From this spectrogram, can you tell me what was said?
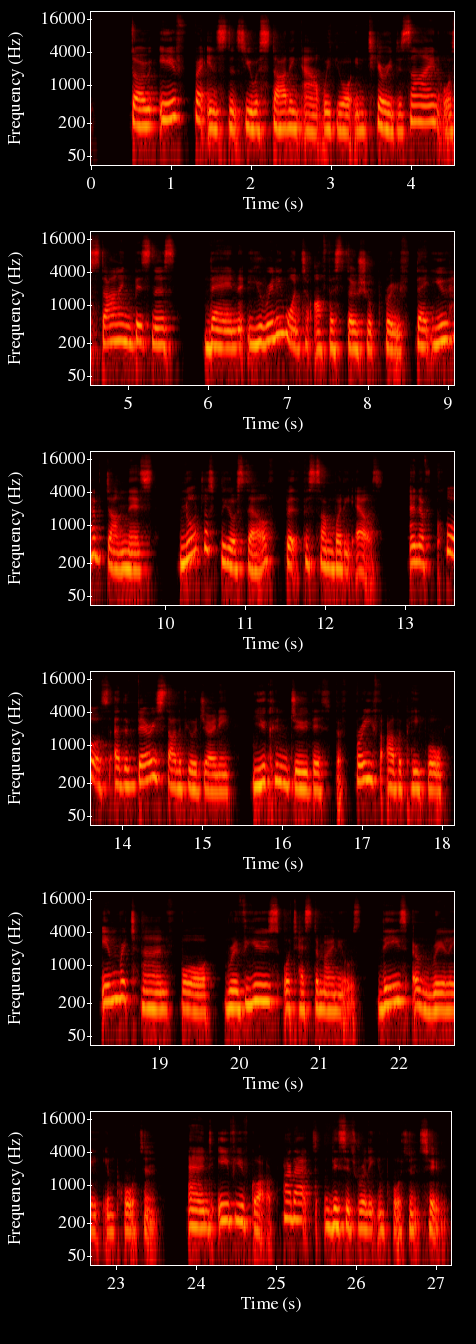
So if, for instance, you were starting out with your interior design or styling business, then you really want to offer social proof that you have done this not just for yourself, but for somebody else. And of course, at the very start of your journey, you can do this for free for other people in return for reviews or testimonials. These are really important. And if you've got a product, this is really important too.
